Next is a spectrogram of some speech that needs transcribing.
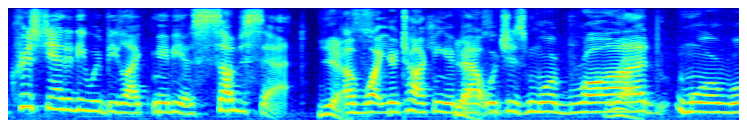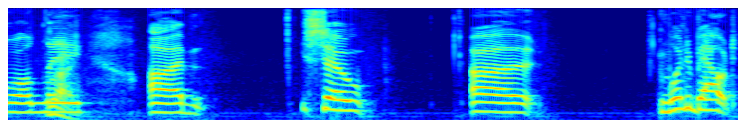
Christianity would be like maybe a subset yes. of what you're talking about, yes. which is more broad, right. more worldly. Right. Um, so, uh, what about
